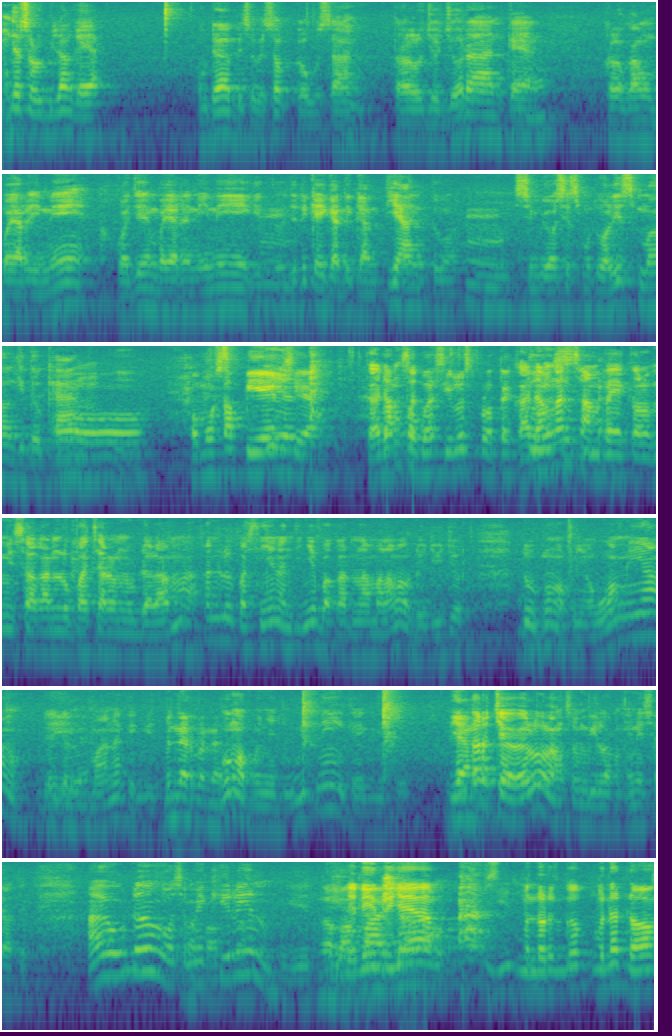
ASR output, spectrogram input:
dia selalu bilang kayak udah besok besok gak usah terlalu jojoran kayak Hmm. kalau kamu bayar ini aku aja yang bayarin ini gitu Hmm. jadi kayak ganti gantian tuh Hmm. simbiosis mutualisme gitu kan Oh, Homo sapiens Iya. ya. Kadang lactobacillus protectus kadang kan sampai kalau misalkan lu pacaran udah lama kan lu pastinya nantinya bakal lama-lama udah jujur duh gua nggak punya uang nih yang jajan Iya. ke mana kayak gitu Bener, bener. gua nggak punya duit nih kayak gitu Yang- ntar cewek lu langsung bilang inisiatif ayo udah nggak usah mikirin gitu Nggak Jadi intinya Gitu. menurut gue bener dong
